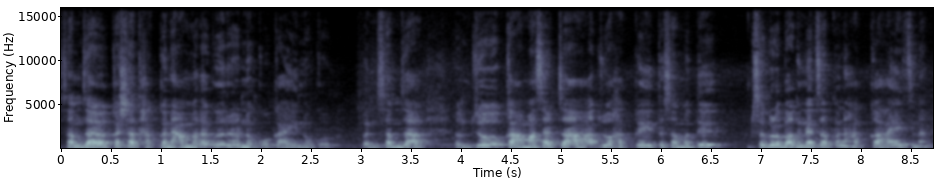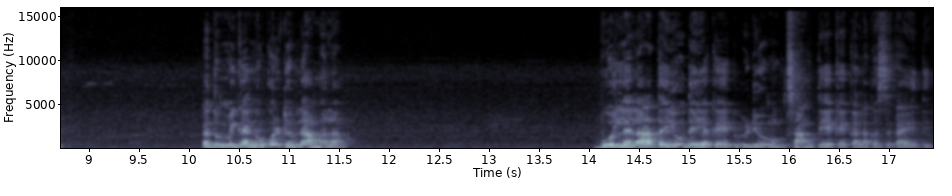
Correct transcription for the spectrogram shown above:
समजा कशात हक्क नाही आम्हाला घरं नको काही नको. पण समजा जो कामासाठीचा हा जो हक्क आहे तसा मग ते सगळं बघण्याचा पण हक्क आहेच ना. का तुम्ही काय नोकर ठेवलं आम्हाला? बोललेला आता येऊ दे एका एक व्हिडिओ मग सांगते एकेकाला कसं काय आहे ते.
